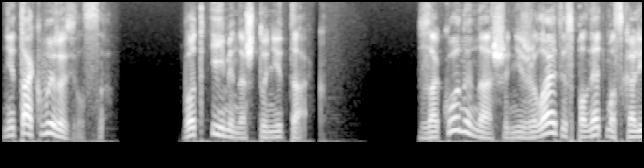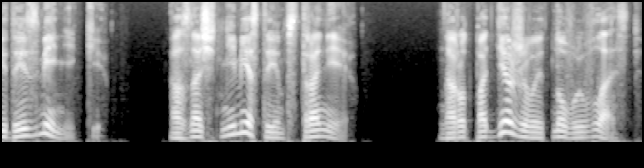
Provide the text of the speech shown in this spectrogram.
не так выразился. Вот именно, что не так. Законы наши не желают исполнять москали да изменники. А значит, не место им в стране. Народ поддерживает новую власть.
